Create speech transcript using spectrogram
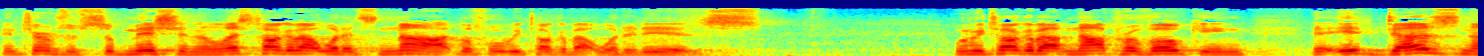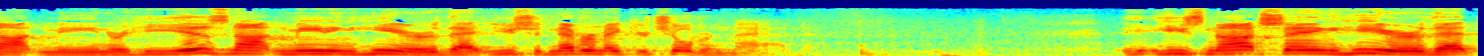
in terms of submission. And let's talk about what it's not before we talk about what it is when we talk about not provoking, it does not mean, or he is not meaning here, that you should never make your children mad. He's not saying here that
